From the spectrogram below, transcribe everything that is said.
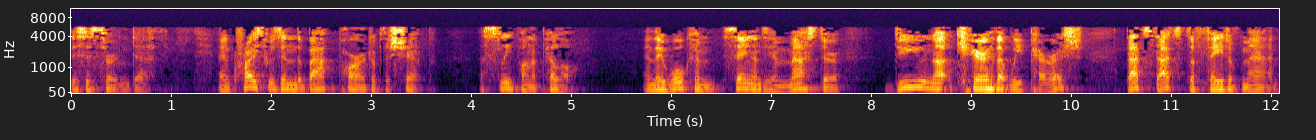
This is certain death. And Christ was in the back part of the ship, asleep on a pillow. And they woke him, saying unto him, Master, do you not care that we perish? That's, that's the fate of man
